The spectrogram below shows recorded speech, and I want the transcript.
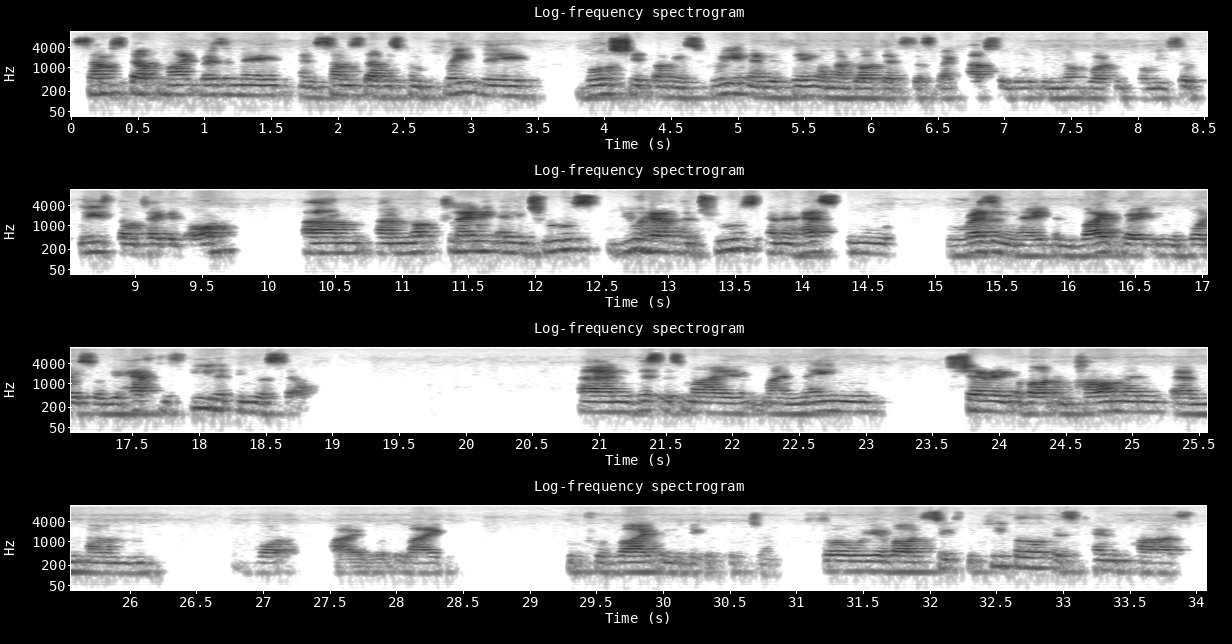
Some stuff might resonate and some stuff is completely bullshit on your screen and you think, oh my God, that's just like absolutely not working for me. So please don't take it on. Um, I'm not claiming any truth. You have the truth and it has to resonate and vibrate in your body. So you have to feel it in yourself. And this is my, my main sharing about empowerment and um, what I would like to provide in the bigger picture. So we're about 60 people, it's 10 past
